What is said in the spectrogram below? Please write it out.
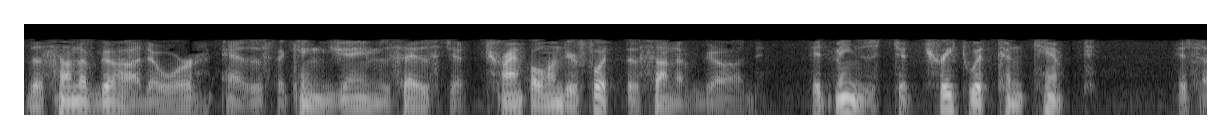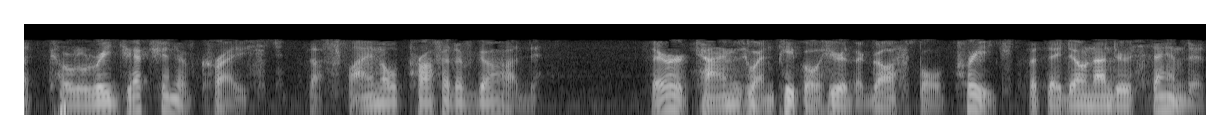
the Son of God, or, as the King James says, to trample underfoot the Son of God? It means to treat with contempt. It's a total rejection of Christ, the final prophet of God. There are times when people hear the gospel preached, but they don't understand it.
